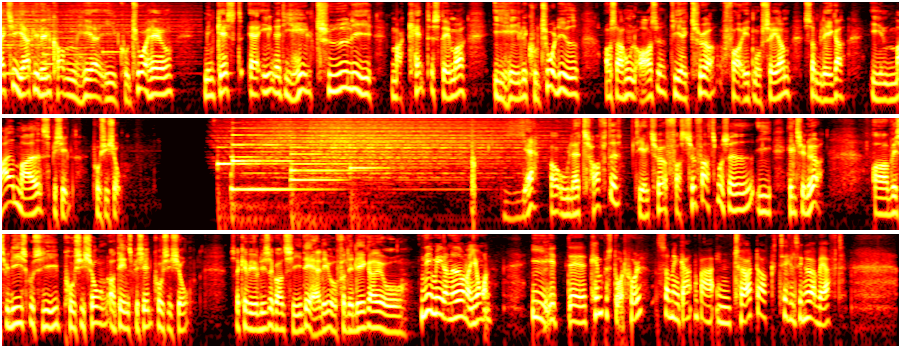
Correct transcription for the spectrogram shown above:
rigtig hjertelig velkommen her i Kulturhave. Min gæst er en af de helt tydelige, markante stemmer i hele kulturlivet, og så er hun også direktør for et museum, som ligger i en meget, meget speciel position. Ja, og Ulla Tofte, direktør for Søfartsmuseet i Helsingør. Og hvis vi lige skulle sige position, og det er en speciel position, så kan vi jo lige så godt sige, det er det jo, for det ligger jo... 9 meter nede under jorden i et øh, kæmpestort hul, som engang var en tørdok til Helsingør Værft.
